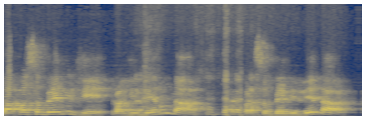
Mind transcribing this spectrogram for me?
dá para sobreviver. Para viver não dá. Para sobreviver dá.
